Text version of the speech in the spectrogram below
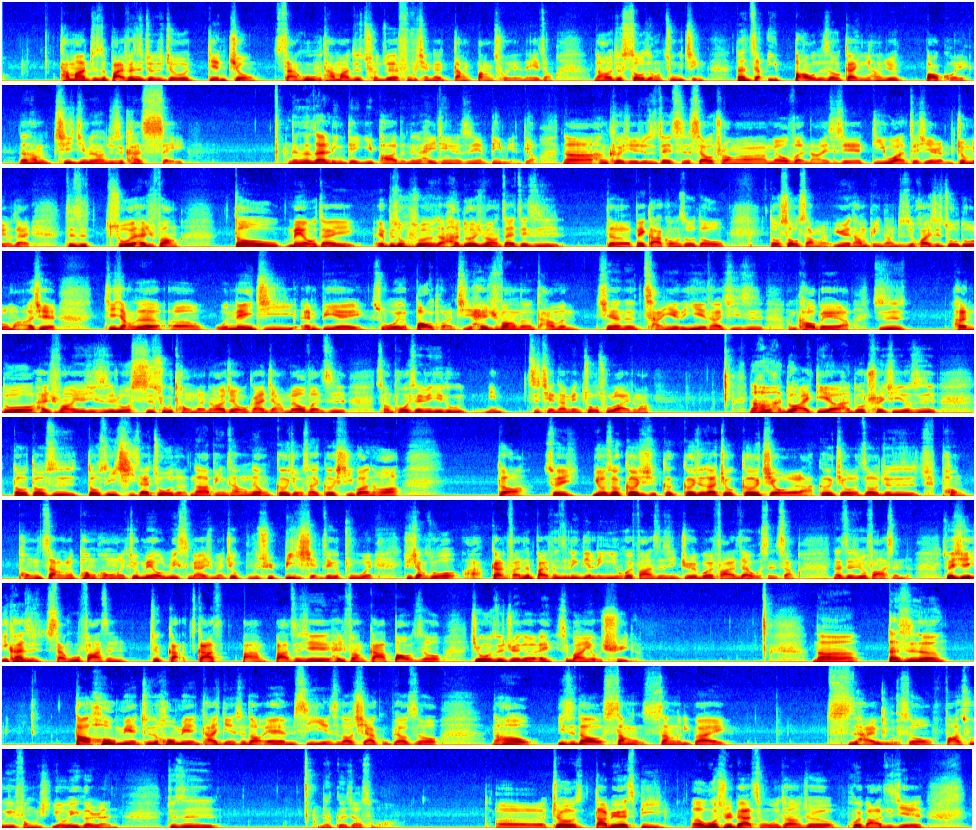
他妈就是百分之九十九点九散户，他妈就纯粹在付钱在当棒槌的那一种，然后就收这种租金。但只要一爆的时候，干银行就爆亏。那他们其实基本上就是看谁能够在零点一趴的那个黑天鹅之间避免掉。那很可惜就是这次 Celltron 啊、Melvin 啊这些 D One 这些人就没有在，这次所有 Hedge Fund 都没有在，也不是说所有的，很多 Hedge Fund 在这次。的被轧空的时候都都受伤了，因为他们平常就是坏事做多了嘛。而且其实讲真的，呃，我那一集 NBA 所谓的抱团，其实 Hedge Fund 呢，他们现在的产业的业态其实是很靠背啦，就是很多 hedge fund，尤其是如果师出同门的话，就像我刚才讲，Melvin 是从 Point Seventy Two 你之前那边做出来的嘛，那他们很多 idea，很多 trade 其实都是都都是都是一起在做的。那平常那种割韭菜割习惯的话，对啊，所以有时候割割割韭菜就割久了啦，割久了之后就是碰。膨胀了，碰空了，就没有 risk management，就不去避险这个部位，就想说啊，干，反正百分之零点零一会发生事情，绝对不会发生在我身上，那这就发生了。所以其实一开始散户发生就嘎嘎把把这些 hedge fund 嘎爆之后，其实我是觉得哎、是蛮有趣的。那但是呢，到后面就是后面它延伸到 AMC，延伸到其他股票之后，然后一直到上上个礼拜。四海五的时候发出一封，有一个人就是那个叫什么，呃，就 WSB，呃，Wall Street Bets，我通常就会把它直接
